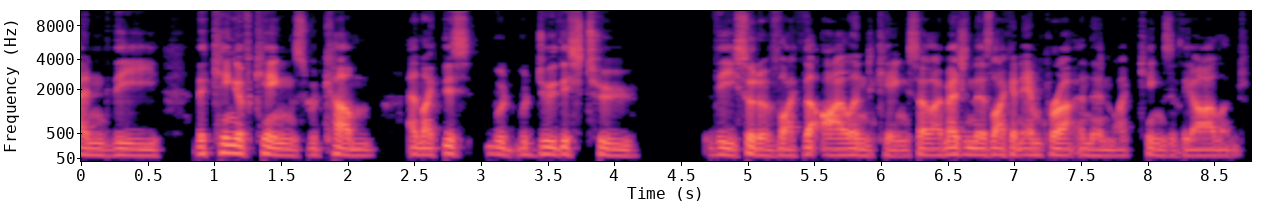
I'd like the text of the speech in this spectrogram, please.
and the the king of kings would come and like this would would do this to the sort of like the island king. So I imagine there's like an emperor and then like kings of the island.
